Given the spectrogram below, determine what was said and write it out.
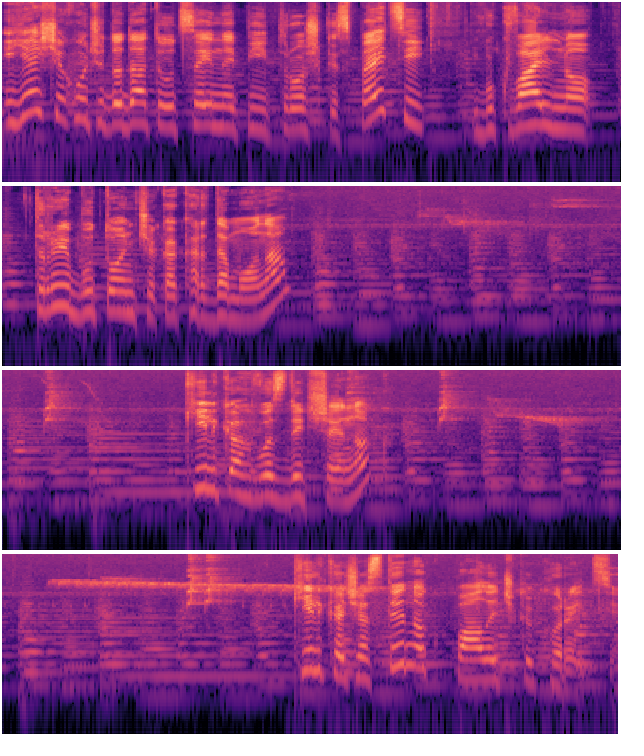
І я ще хочу додати у цей напій трошки спецій, буквально три бутончика кардамона, кілька гвоздичинок, кілька частинок палички кориці.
